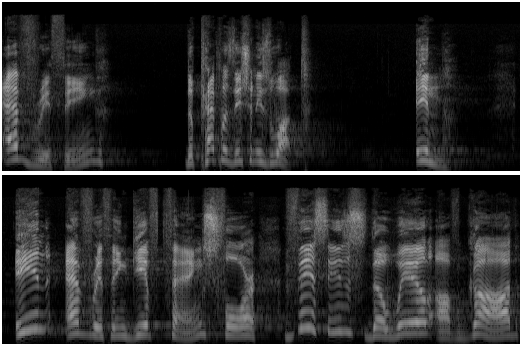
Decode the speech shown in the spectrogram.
everything, the preposition is what? In. In everything, give thanks, for this is the will of God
